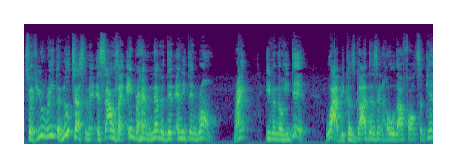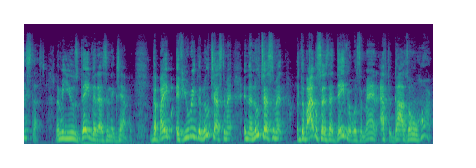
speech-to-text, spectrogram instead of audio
So if you read the New Testament, it sounds like Abraham never did anything wrong, right? Even though he did. Why? Because God doesn't hold our faults against us. Let me use David as an example. The Bible, if you read the New Testament, in the New Testament, the Bible says that David was a man after God's own heart.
